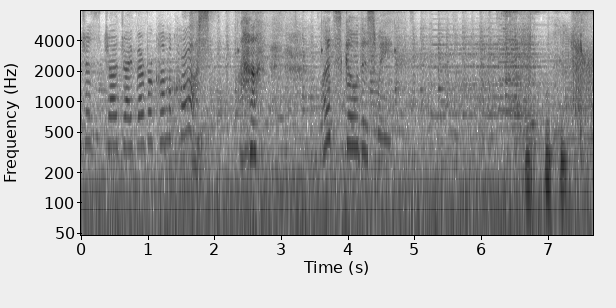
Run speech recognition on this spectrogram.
strangest judge I've ever come across. Let's go this way.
